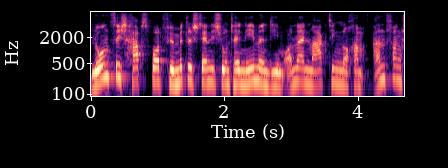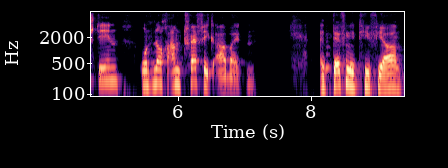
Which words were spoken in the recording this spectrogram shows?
Lohnt sich HubSpot für mittelständische Unternehmen, die im Online-Marketing noch am Anfang stehen und noch am Traffic arbeiten? Äh, definitiv ja.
